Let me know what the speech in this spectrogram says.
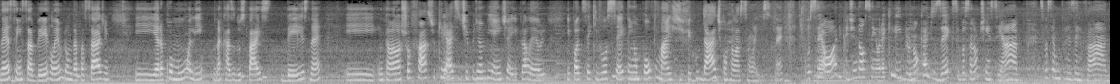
né, sem saber, lembram da passagem? E era comum ali na casa dos pais deles, né? E então ela achou fácil criar esse tipo de ambiente aí para Larry e pode ser que você tenha um pouco mais de dificuldade com relação a isso, né? Que você ore pedindo ao Senhor equilíbrio. Não quer dizer que se você não tinha esse hábito, se você é muito reservado,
